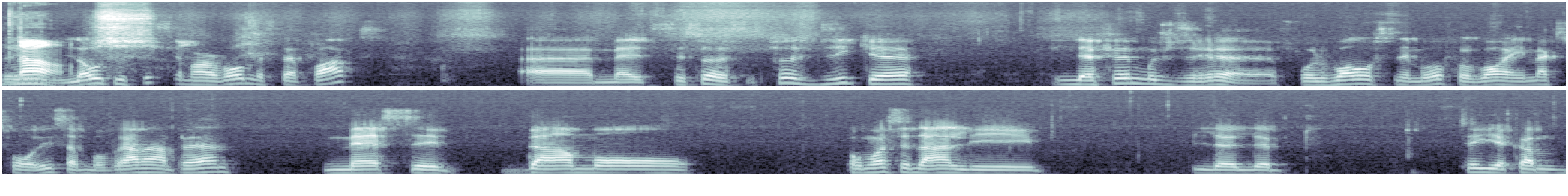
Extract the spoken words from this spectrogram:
Non. L'autre aussi, c'est Marvel, mais c'était Fox. Euh, mais c'est ça, c'est ça que je dis que le film, moi, je dirais, faut le voir au cinéma, faut le voir à IMAX 4D, ça vaut vraiment la peine. Mais c'est dans mon. Pour moi, c'est dans les. Le, le- Tu sais, il y a comme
